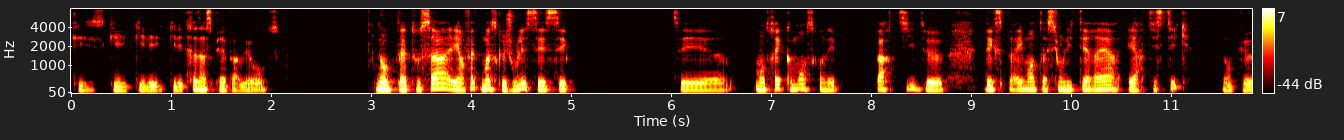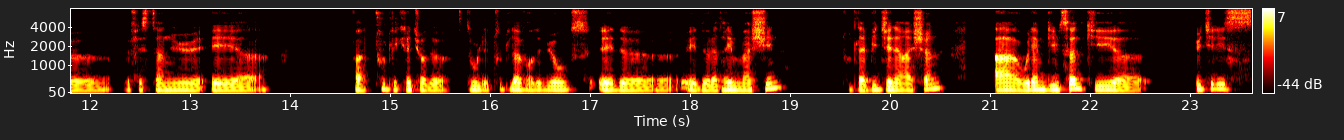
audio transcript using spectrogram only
qu'il est très inspiré par Burroughs. Donc tu as tout ça et en fait, moi, ce que je voulais, c'est heu, montrer comment est-ce qu'on est parti de d'expérimentation littéraire et artistique, donc heu, le Festin nu et heu, enfin, toute l'écriture de toute l'œuvre de Burroughs et de et de la Dream Machine, toute la Beat Generation, à William Gibson qui, utilise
